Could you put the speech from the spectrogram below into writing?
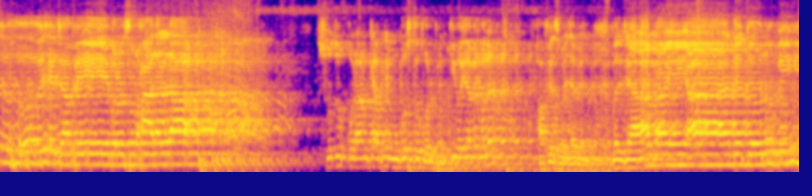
হয়ে যাবে। বলুন, সুবহানাল্লাহ। শুধু কোরআনকে আপনি মুখস্থ করবেন। কি হয়ে যাবেন বলেন? হাফেজ হয়ে যাবেন। বল আমায় আদ করবি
